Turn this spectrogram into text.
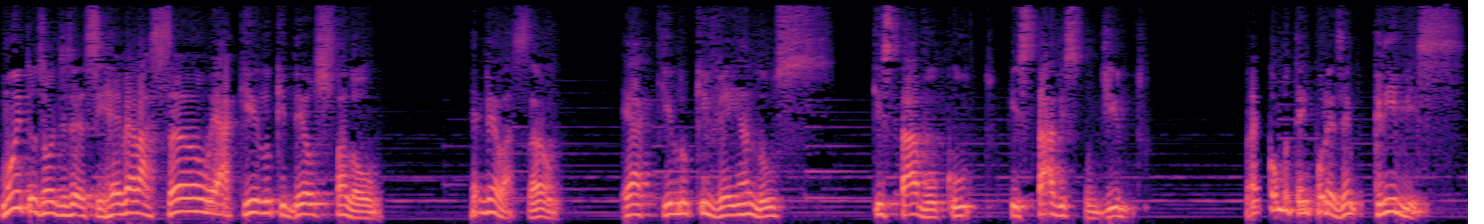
muitos vão dizer assim: revelação é aquilo que Deus falou. Revelação é aquilo que vem à luz, que estava oculto, que estava escondido. É? Como tem, por exemplo, crimes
